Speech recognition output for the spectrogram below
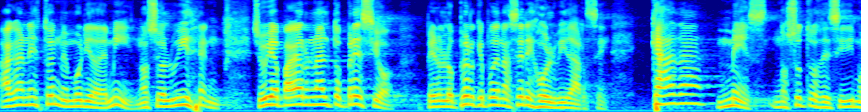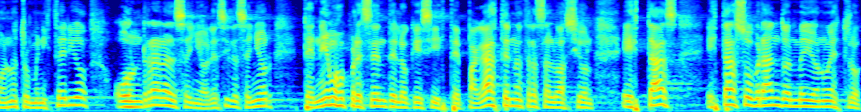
hagan esto en memoria de mí, no se olviden, yo voy a pagar un alto precio, pero lo peor que pueden hacer es olvidarse. Cada mes nosotros decidimos nuestro ministerio honrar al Señor, decirle, Señor, tenemos presente lo que hiciste, pagaste nuestra salvación, estás, estás obrando en medio nuestro,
